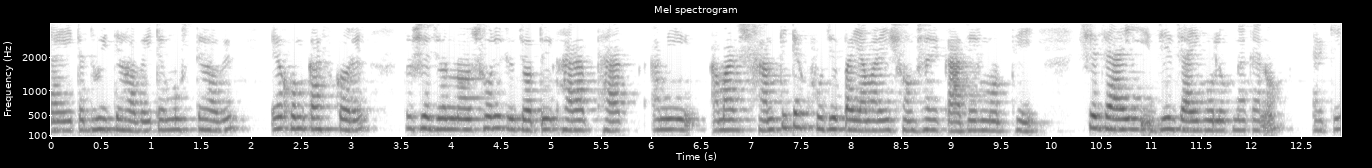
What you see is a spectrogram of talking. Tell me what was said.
নাই, এটা ধুইতে হবে, এটা মুছতে হবে। এরকম কাজ করে। তো সেজন্য শরীর যতই খারাপ থাক আমি আমার শান্তিটা খুঁজে পাই আমার এই সংসারের কাজের মধ্যে। সে যাই, যে যাই বলুক না কেন, আর কি।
